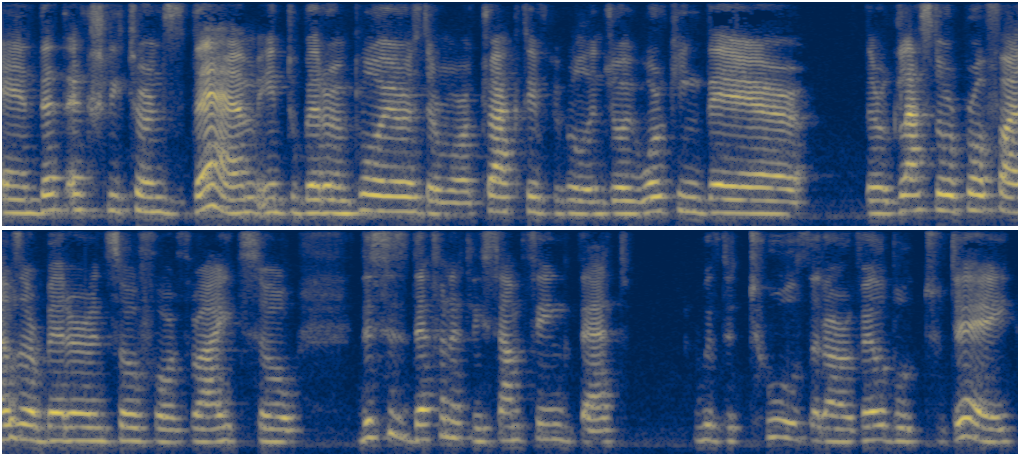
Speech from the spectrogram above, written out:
And that actually turns them into better employers. They're more attractive. People enjoy working there their Glassdoor profiles are better and so forth, right? So this is definitely something that with the tools that are available today,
